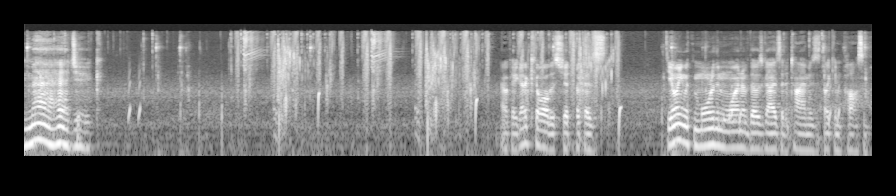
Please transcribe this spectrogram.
Magic. Okay, gotta kill all this shit because dealing with more than one of those guys at a time is like impossible.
